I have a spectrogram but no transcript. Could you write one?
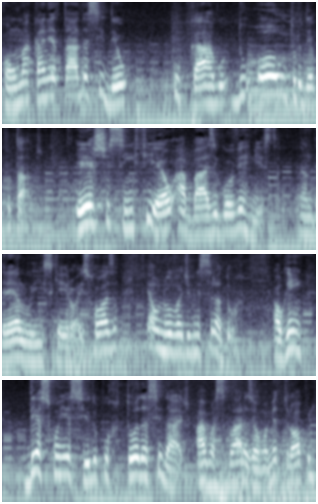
com uma canetada se deu o cargo do outro deputado, este sim fiel à base governista. André Luiz Queiroz Rosa, é o novo administrador. Alguém desconhecido por toda a cidade. Águas Claras é uma metrópole,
